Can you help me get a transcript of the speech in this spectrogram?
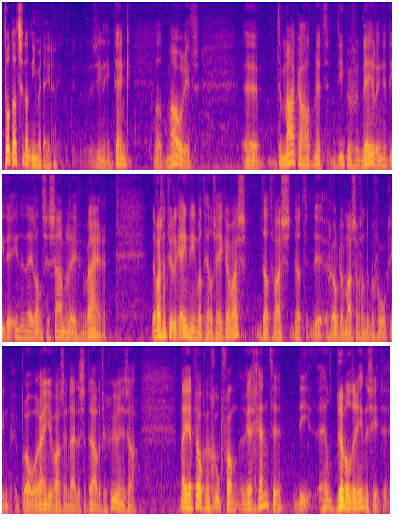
Totdat ze dat niet meer deden. Ik denk dat Maurits eh, te maken had met diepe verdelingen die er in de Nederlandse samenleving waren. Er was natuurlijk één ding wat heel zeker was. Dat was dat de grote massa van de bevolking pro-oranje was en daar de centrale figuur in zag. Maar je hebt ook een groep van regenten die heel dubbel erin zitten.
